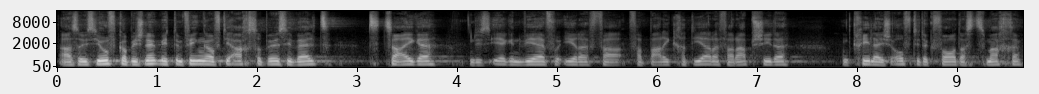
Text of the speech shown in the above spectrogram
Also unsere Aufgabe ist nicht mit dem Finger auf die ach so böse Welt zu zeigen und uns irgendwie von ihr ver verbarrikadieren, verabschieden. Und Kila ist oft in der Gefahr, das zu machen.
